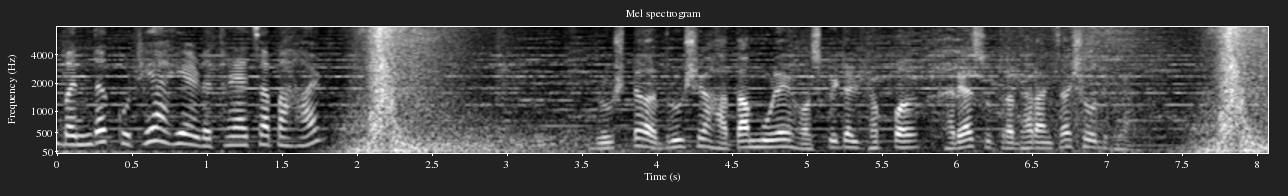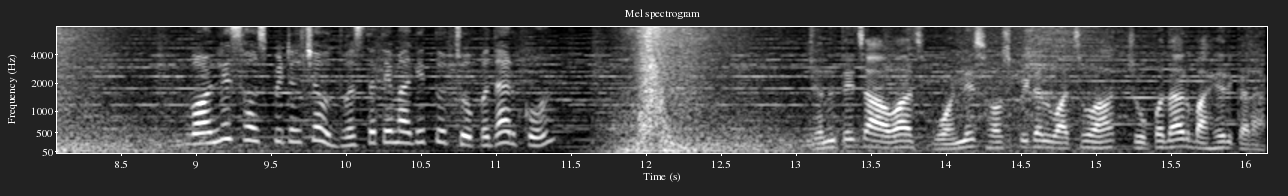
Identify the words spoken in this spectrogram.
बंद कुठे आहे अडथळ्याचा पहाड? दृष्ट अदृश्य हातामुळे हॉस्पिटल ठप्प खऱ्या सूत्रधारांचा शोध घ्या. वॉर्नलेस हॉस्पिटलच्या उद्ध्वस्ततेमागे तो चोपदार कोण? जनतेचा आवाज वॉर्नेस हॉस्पिटल वाचवा चोपदार बाहेर करा.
